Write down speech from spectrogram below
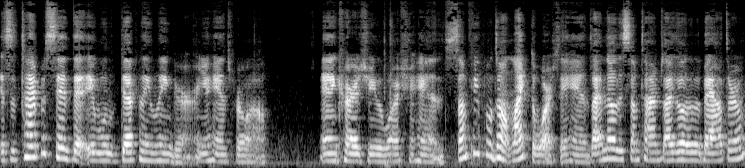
It's the type of scent that it will definitely linger on your hands for a while and encourage you to wash your hands. Some people don't like to wash their hands. I know that sometimes I go to the bathroom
